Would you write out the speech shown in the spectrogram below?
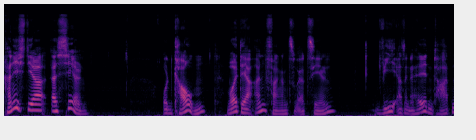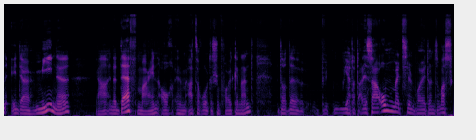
Kann ich dir erzählen? Und kaum wollte er anfangen zu erzählen, wie er seine Heldentaten in der Mine, ja, in der Death Mine, auch im azerotischen Volk genannt, dort, äh, wie er dort alles da ummetzeln wollte und sowas,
